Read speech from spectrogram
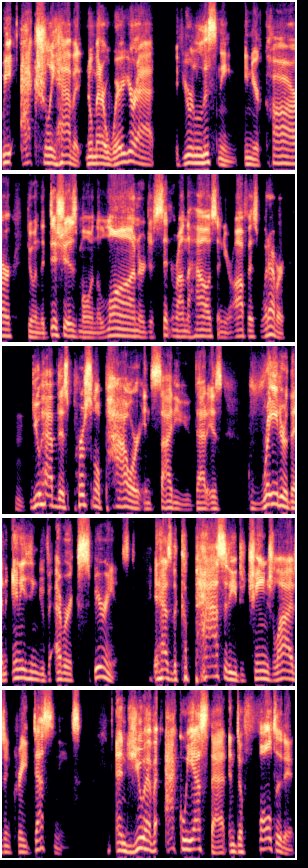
We actually have it. No matter where you're at, if you're listening in your car, doing the dishes, mowing the lawn, or just sitting around the house in your office, whatever, mm. you have this personal power inside of you that is greater than anything you've ever experienced. It has the capacity to change lives and create destinies. And you have acquiesced that and defaulted it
